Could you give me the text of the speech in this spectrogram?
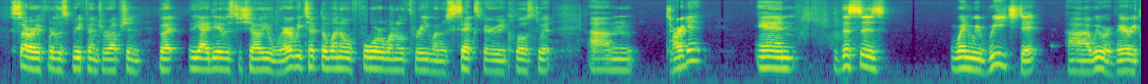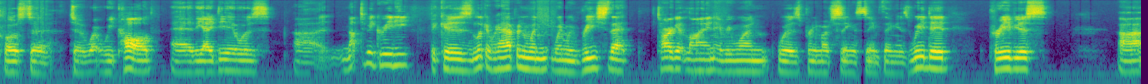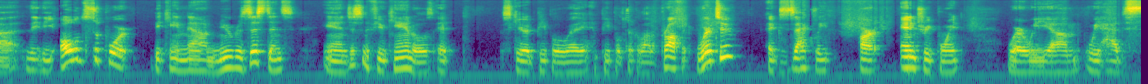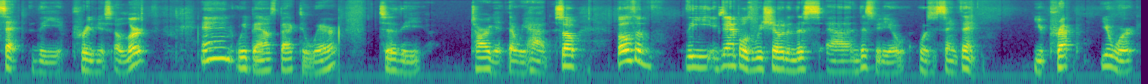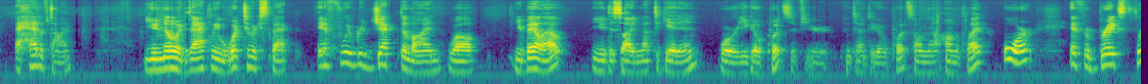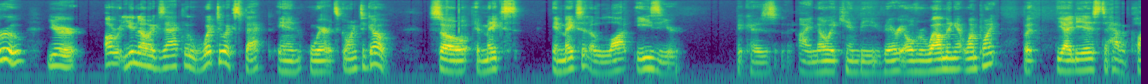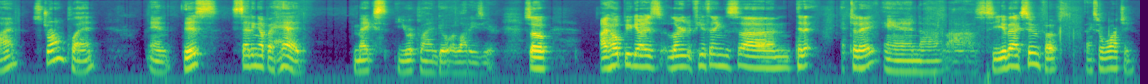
Sorry for this brief interruption, but the idea was to show you where we took the 104, 103, 106, very, very close to it, um, target. And this is when we reached it, uh, we were very close to, to what we called. Uh, the idea was uh, not to be greedy because look at what happened when, when we reached that target line. Everyone was pretty much seeing the same thing as we did. Previous uh, the, the old support became now new resistance and just in a few candles it scared people away and people took a lot of profit. Where to? Exactly our entry point where we um, we had set the previous alert and we bounced back to where? To the target that we had. So both of the examples we showed in this uh, in this video was the same thing. You prep your work ahead of time you know exactly what to expect. If we reject the line, well, you bail out, you decide not to get in, or you go puts if you intend to go puts on the on the play, or if it breaks through, you're you know exactly what to expect and where it's going to go. So it makes it makes it a lot easier because I know it can be very overwhelming at one point, but the idea is to have a plan, strong plan, and this setting up ahead makes your plan go a lot easier. So I hope you guys learned a few things um, today, today, and uh, I'll see you back soon, folks. Thanks for watching.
